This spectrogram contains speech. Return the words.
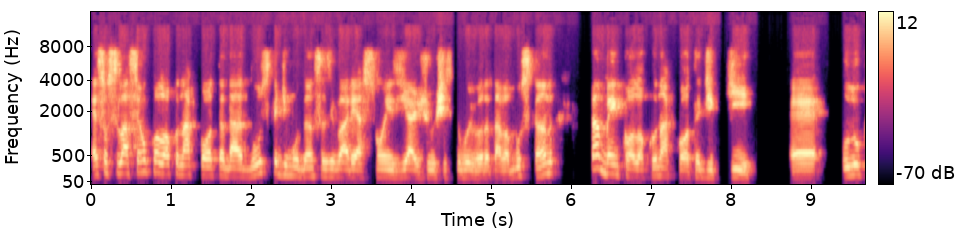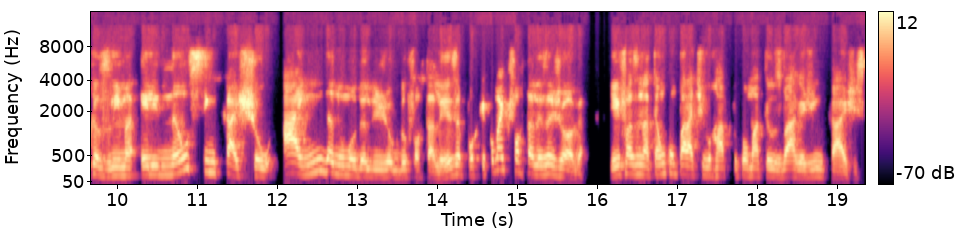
essa oscilação eu coloco na cota da busca de mudanças e variações de ajustes que o Voivoda estava buscando. Também coloco na cota de que é, o Lucas Lima ele não se encaixou ainda no modelo de jogo do Fortaleza, porque como é que Fortaleza joga? E aí, fazendo até um comparativo rápido com o Matheus Vargas de encaixes.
